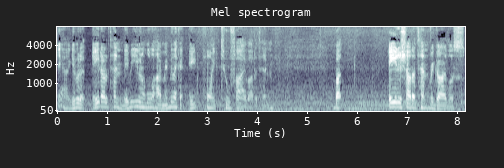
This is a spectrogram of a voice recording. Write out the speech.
yeah, give it an 8 out of 10. Maybe even a little higher. Maybe like an 8.25 out of 10. But 8ish out of 10 regardless.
